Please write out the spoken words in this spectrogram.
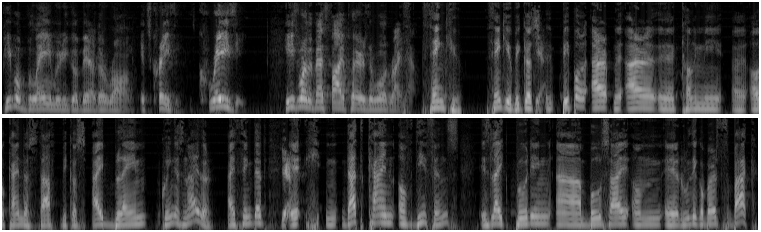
people blame Rudy Gobert. They're wrong. It's crazy. It's crazy. He's one of the best five players in the world right now. Thank you. Thank you, because yeah. people are are uh, calling me uh, all kind of stuff because I blame Quinn Snyder. I think that yeah. it, he, that kind of defense is like putting a bullseye on uh, Rudy Gobert's back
